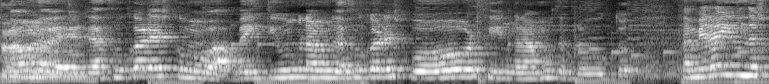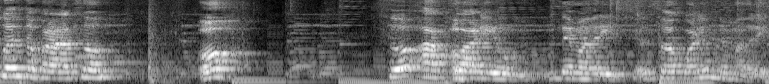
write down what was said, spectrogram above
Vamos a ver, de azúcares, ¿cómo va? 21 gramos de azúcares por 100 gramos de producto. También hay un descuento para el zoo. ¡Oh! Zoo Aquarium de Madrid. El Zoo Aquarium de Madrid.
